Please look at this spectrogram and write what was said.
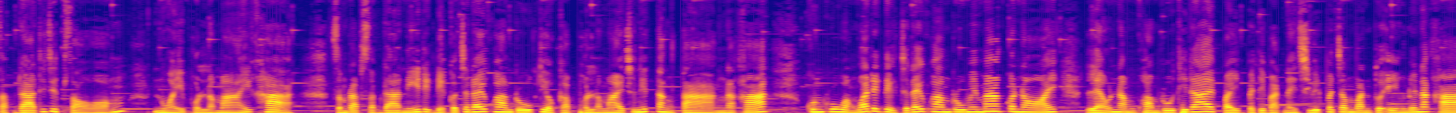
สัปดาห์ที่ 12 หน่วยผลไม้ค่ะสำหรับสัปดาห์นี้เด็กๆ ก็จะได้ความรู้เกี่ยวกับผลไม้ชนิดต่างๆนะคะ คุณครูหวังว่าเด็กๆ จะได้ความรู้ไม่มากก็น้อย แล้วนำความรู้ที่ได้ไปปฏิบัติในชีวิตประจำวันตัวเองด้วยนะคะ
